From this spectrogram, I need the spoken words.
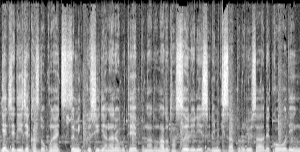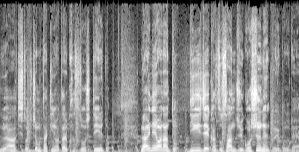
現地で DJ 活動を行いつつミックス CD アナログテープなどなど多数リリースリミキサープロデューサーレコーディングアーティストしても多岐にわたる活動をしていると来年はなんと DJ 活動35周年ということで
